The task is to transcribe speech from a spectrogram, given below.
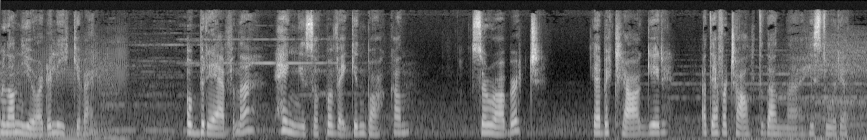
Men han gjør det likevel. Og brevene henges opp på veggen bak han. Så Robert, jeg beklager at jeg fortalte denne historien.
